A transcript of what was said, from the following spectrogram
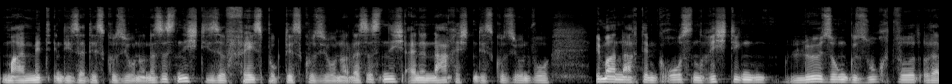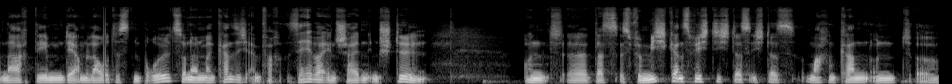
mal mit in dieser Diskussion. Und es ist nicht diese Facebook-Diskussion oder es ist nicht eine Nachrichtendiskussion, wo immer nach dem großen richtigen Lösung gesucht wird oder nach dem, der am lautesten brüllt, sondern man kann sich einfach selber entscheiden im Stillen. Und äh, das ist für mich ganz wichtig, dass ich das machen kann und äh,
